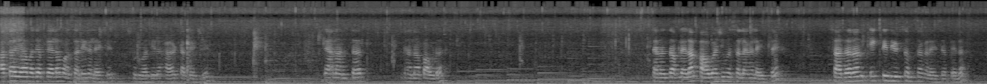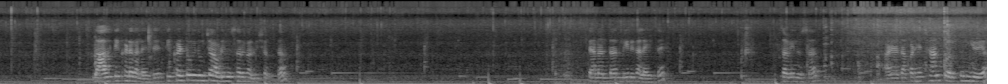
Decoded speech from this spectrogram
आता यामध्ये आपल्याला मसाले घालायचे. सुरुवातीला हळद टाकायची. त्यानंतर धना पावडर त्यानंतर आपल्याला पावभाजी मसाला घालायचा. आहे साधारण एक ते दीड चमचा घालायचा आपल्याला. लाल तिखट घालायचं. आहे तिखट तुम्ही तुमच्या आवडीनुसार घालू शकता. त्यानंतर मीठ घालायचं. आहे चवीनुसार. आणि आता आपण हे छान परतून घेऊया.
